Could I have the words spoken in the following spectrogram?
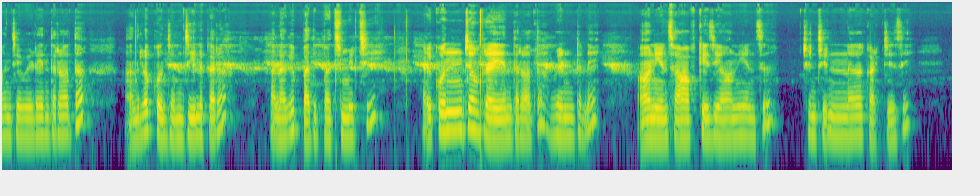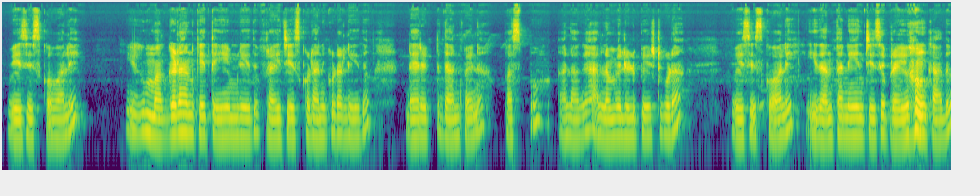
మంచిగా వేడైన తర్వాత అందులో కొంచెం జీలకర్ర అలాగే పది పచ్చిమిర్చి అవి కొంచెం ఫ్రై అయిన తర్వాత వెంటనే ఆనియన్స్ హాఫ్ కేజీ ఆనియన్స్ చిన్న చిన్నగా కట్ చేసి వేసేసుకోవాలి. ఇవి అయితే ఏం లేదు ఫ్రై చేసుకోవడానికి కూడా లేదు. డైరెక్ట్ దానిపైన పసుపు అలాగే అల్లం వెల్లుల్లి పేస్ట్ కూడా వేసేసుకోవాలి. ఇదంతా నేను చేసే ప్రయోగం కాదు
